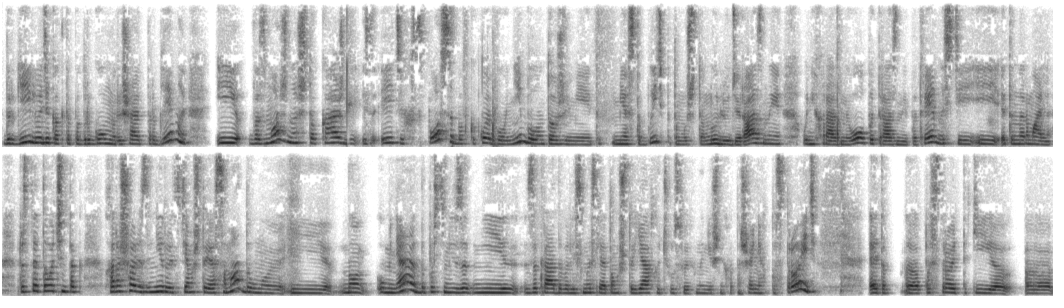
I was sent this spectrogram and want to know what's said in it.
Другие люди как-то по-другому решают проблемы, и возможно, что каждый из этих способов, какой бы он ни был, он тоже имеет место быть, потому что, ну, люди разные, у них разный опыт, разные потребности, и это нормально. Просто это очень так хорошо резонирует с тем, что я сама думаю, и... но у меня, допустим, не, за... не закрадывались мысли о том, что я хочу в своих нынешних отношениях построить, это э, такие э,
